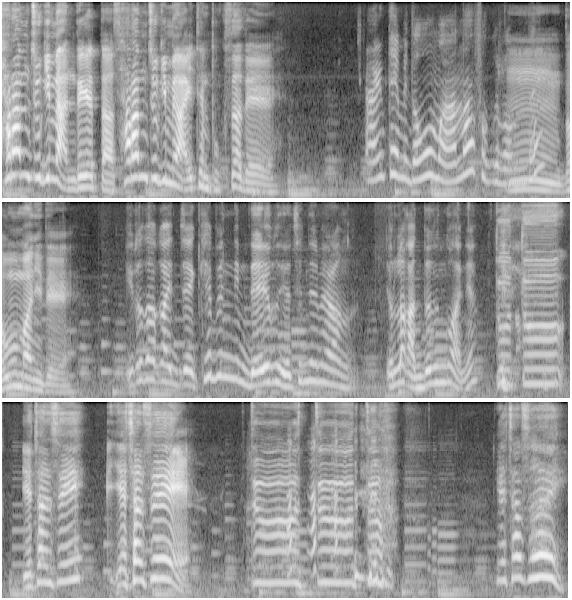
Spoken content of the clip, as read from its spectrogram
사람 죽이면 안 되겠다. 사람 죽이면 아이템 복사돼. 아이템이 너무 많아서 그런데? 음 너무 많이 돼. 이러다가 이제 케빈님 내일부터 예찬님이랑 연락 안 되는 거 아니야? 뚜뚜. 예찬 씨? 예찬 씨! 뚜뚜뚜. 예찬 씨!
